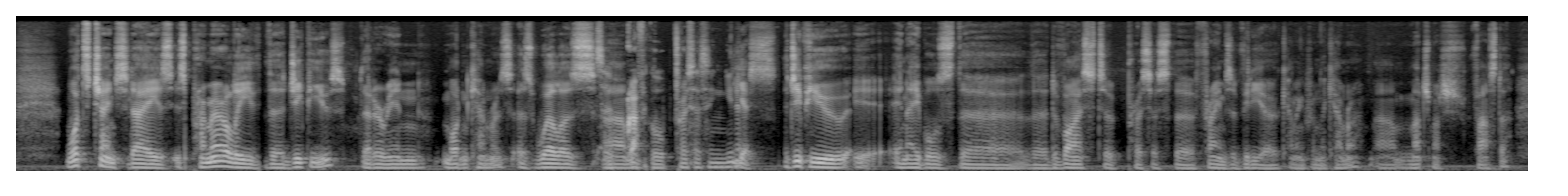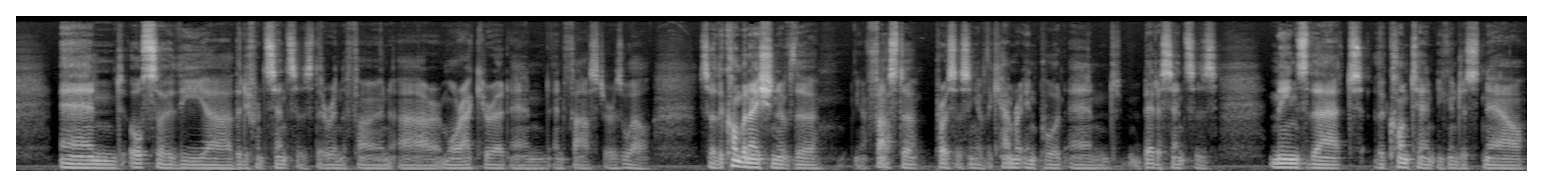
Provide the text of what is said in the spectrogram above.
What's changed today is, is primarily the GPUs that are in modern cameras, as well as so um, graphical processing unit. Yes, the GPU enables the the device to process the frames of video coming from the camera um, much much faster, and also the uh, the different sensors that are in the phone are more accurate and and faster as well. So the combination of the you know, faster processing of the camera input and better sensors means that the content you can just now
